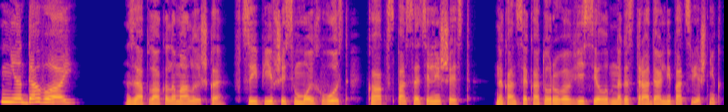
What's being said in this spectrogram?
«Не отдавай!» Заплакала малышка, вцепившись в мой хвост, как в спасательный шест, на конце которого висел многострадальный подсвечник.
